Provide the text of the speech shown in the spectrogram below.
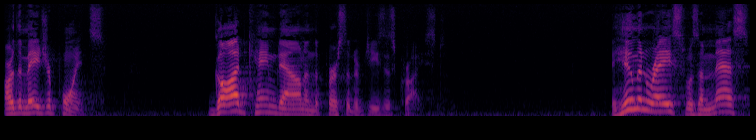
are the major points. God came down in the person of Jesus Christ. The human race was a mess,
